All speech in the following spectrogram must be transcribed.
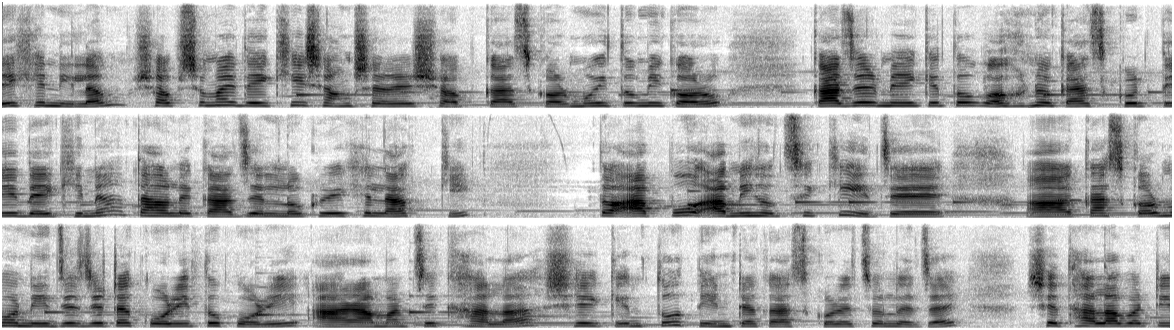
দেখে নিলাম। সবসময় দেখি সংসারের সব কাজকর্মই তুমি করো। কাজের মেয়েকে তো কখনো কাজ করতেই দেখি না। তাহলে কাজের লোক রেখে লাভ কি? তো আপু, আমি হচ্ছে কি যে কাজকর্ম নিজে যেটা করি তো করি, আর আমার যে খালা, সে কিন্তু তিনটা কাজ করে চলে যায়। সে থালাবাটি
